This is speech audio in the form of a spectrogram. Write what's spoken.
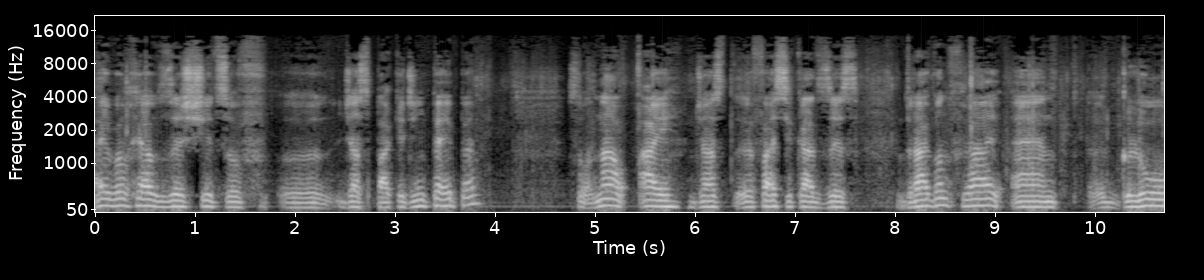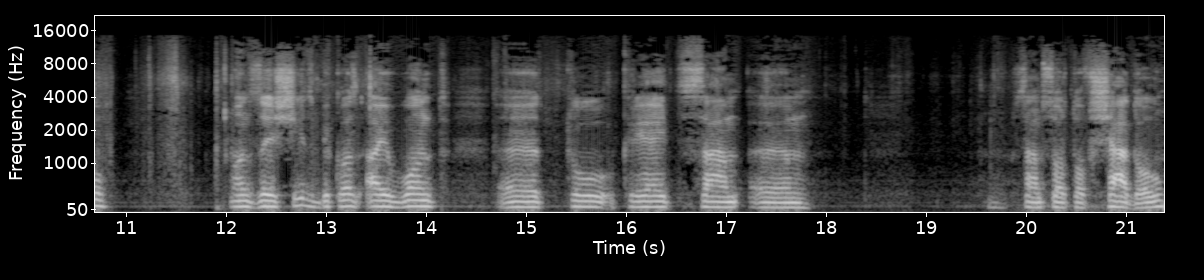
I will have the sheets of uh, just packaging paper. So now I just uh, fussy cut this dragonfly and uh, glue on the sheets because I want uh, to create some um, some sort of shadow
